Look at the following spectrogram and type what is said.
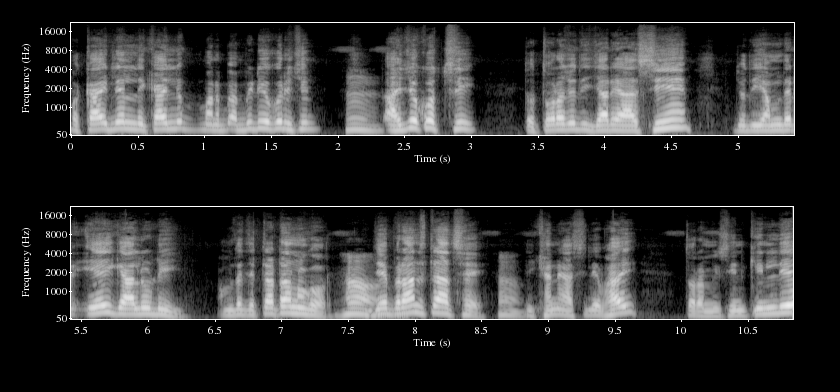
বা কাইলেই কাইলে মানে ভিডিও করেছেন হুম। আজও করছি। তো তোরা যদি যারা আসি যদি আমাদের এই গালুডি আমাদের যে টাটানগর হ্যাঁ। যে ব্রাঞ্চটা আছে হ্যাঁ। এখানে আসলে ভাই তোরা মেশিন কিনলে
